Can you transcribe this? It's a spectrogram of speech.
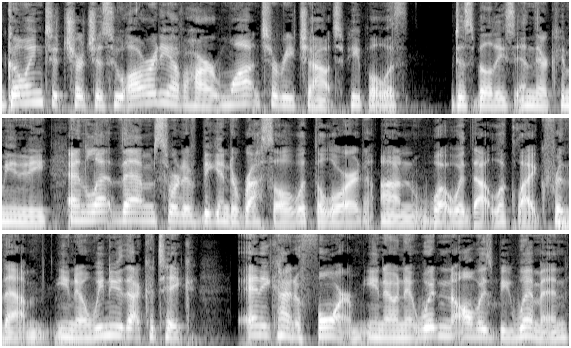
going to churches who already have a heart, want to reach out to people with disabilities in their community and let them sort of begin to wrestle with the Lord on what would that look like for them. You know, we knew that could take any kind of form, you know, and it wouldn't always be women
